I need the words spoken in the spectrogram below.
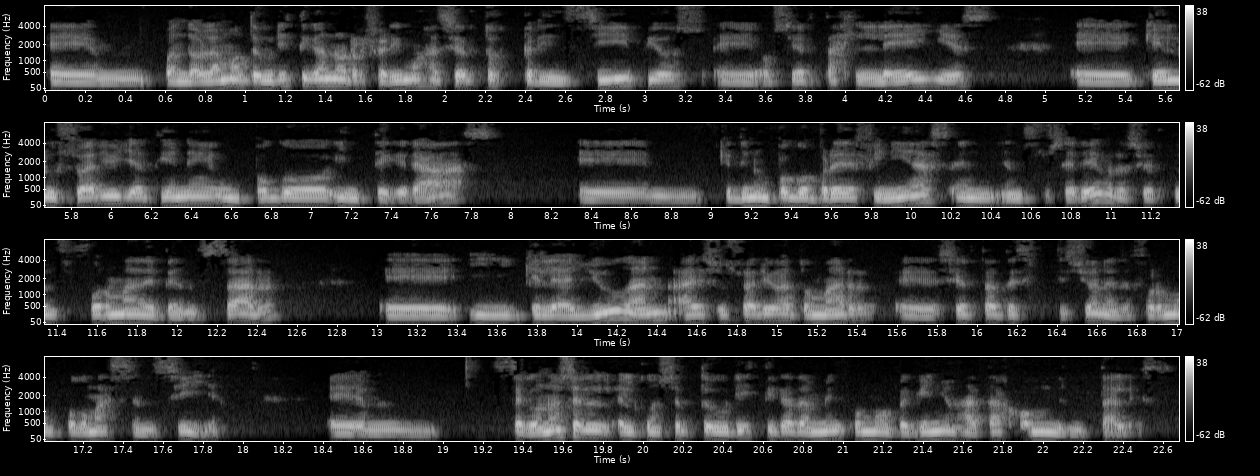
Eh, cuando hablamos de heurística nos referimos a ciertos principios eh, o ciertas leyes que el usuario ya tiene un poco integradas, que tiene un poco predefinidas en, su cerebro, ¿cierto? En su forma de pensar y que le ayudan a ese usuario a tomar ciertas decisiones de forma un poco más sencilla. se conoce el, el, concepto de heurística también como pequeños atajos mentales.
